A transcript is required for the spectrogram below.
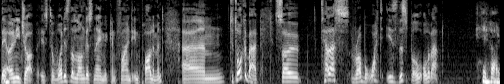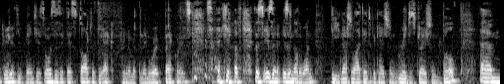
their only job is to what is the longest name we can find in Parliament um, to talk about. So tell us, Rob, what is this bill all about? Yeah, I agree with you, Benji. It's almost as if they start with the acronym and then work backwards. so yeah, this is a, is another one, the National Identification Registration Bill. Um,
